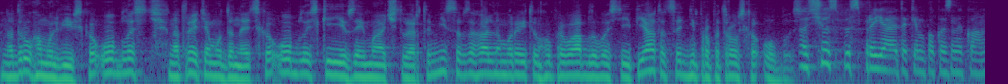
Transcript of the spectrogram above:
на другому Львівська область, на третьому Донецька область. Київ займає четверте місце в загальному рейтингу привабливості, і п'яте це Дніпропетровська область. А що сприяє таким показникам?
